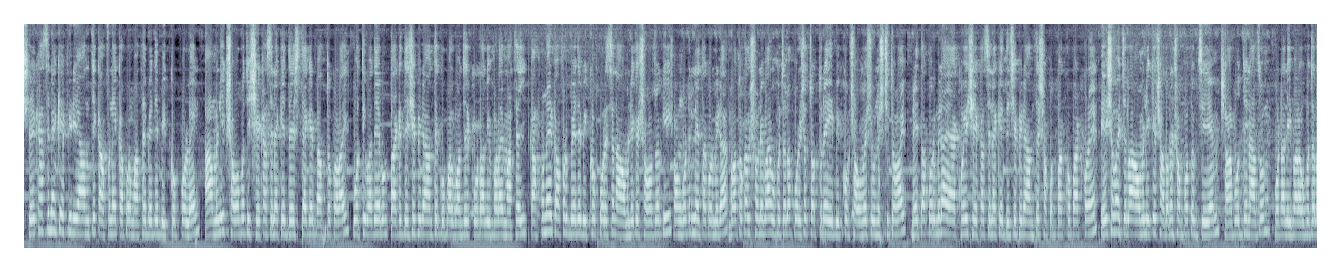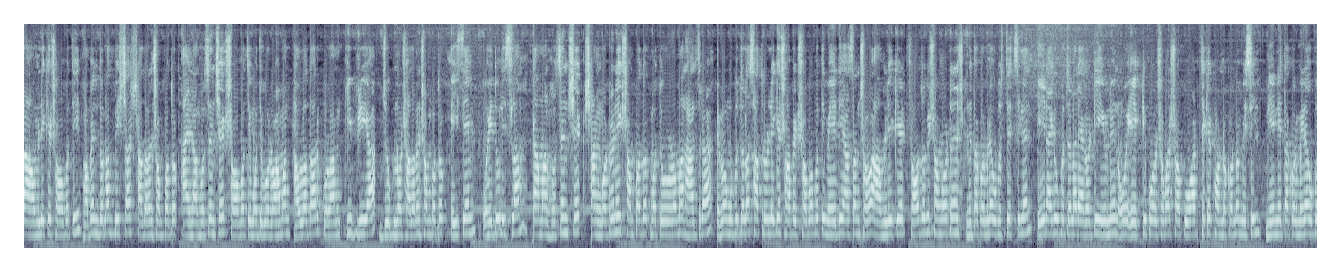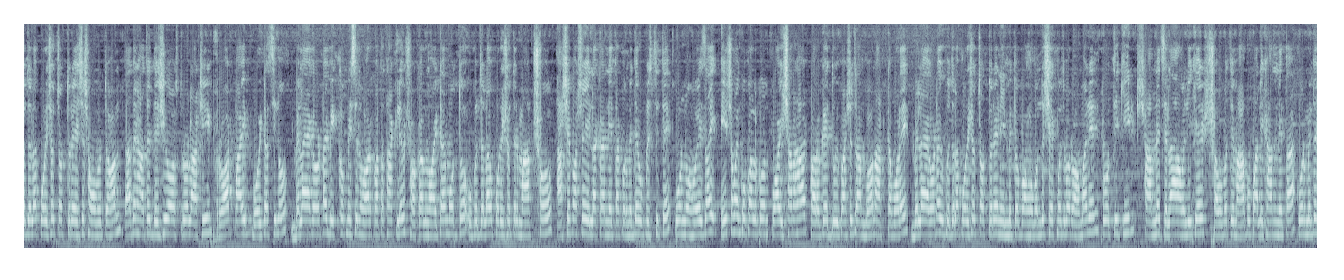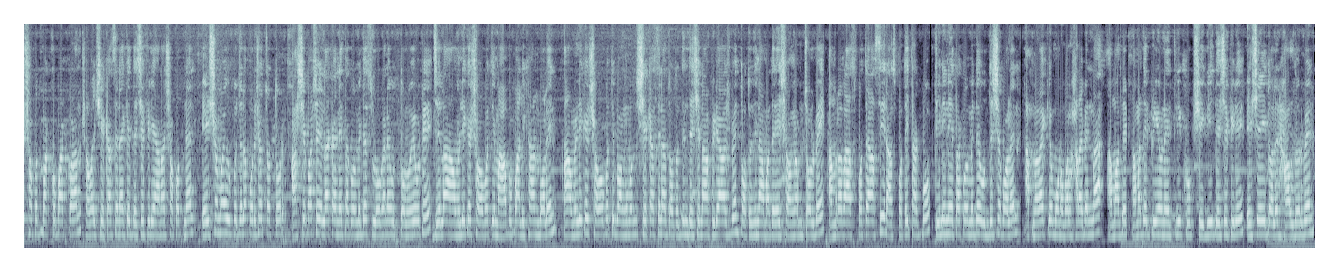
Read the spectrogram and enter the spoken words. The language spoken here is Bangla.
শেখ হাসিনাকে ফিরিয়ে আনতে কাফনে কাপড় মাথায় বেঁধে বিক্ষোভ করলেন আওয়ামী লীগ সভাপতি শেখ হাসিনাকে দেশ ত্যাগের বাধ্য করায় প্রতিবাদে এবং তাকে দেশে ফিরে আনতে গোপালগঞ্জের কোটালীপাড়ায় মাথায় কাফনের কাপড় বেঁধে বিক্ষোভ করেছেন আওয়ামী লীগের সহযোগী সংগঠনের নেতাকর্মীরা। গতকাল শনিবার উপজেলা পরিষদ চত্বরে এই বিক্ষোভ সমাবেশ অনুষ্ঠিত হয়। নেতাকর্মীরা এক হয়ে শেখ হাসিনাকে দেশে ফিরে আনতে শপথ বাক্য পাঠ করেন। এই সময় জেলা আওয়ামী লীগের সাধারণ সম্পাদক জি এম শাহাবুদ্দিন আজম, কোটালীপাড়া উপজেলা আওয়ামী লীগের সভাপতি ভবেন্দ্রনাথ বিশ্বাস, সাধারণ সম্পাদক আইনাল হোসেন শেখ সভাপতি মজিবুর রহমান, হাওলাদার গোলাম কিবরিয়া, যুগ্ম সাধারণ সম্পাদক এইচ এম ওহিদুল ইসলাম, কামাল হোসেন শেখ, সাংগঠনিক সম্পাদক মতিউর রহমান হাজরা এবং উপজেলা ছাত্রলীগের সাবেক সভাপতি মেহেদি হাসান সহ আওয়ামী লীগের সহযোগী সংগঠনের নেতাকর্মীরা উপস্থিত ছিলেন। এর আগে উপজেলার এগারোটি ইউনিয়ন ও একটি পৌরসভার সব ওয়ার্ড থেকে খণ্ড খণ্ড মিছিল নিয়ে নেতাকর্মীরা উপজেলা পরিষদ চত্বরে এসে সমবেত হন। তাদের হাতে দেশীয় অস্ত্র, লাঠি, রড, পাইপ, বইটা ছিল। বেলা এগারোটায় বিক্ষোভ মিছিল হওয়ার কথা থাকলেও সকাল নয়টার মধ্যে উপজেলা পরিষদের মাঠ সহ আশেপাশে এলাকার নেতাকর্মীদের উপস্থিতিতে পূর্ণ হয়ে যায়। এই সময় গোপালগঞ্জ, পয়সারহাট সড়কের দুই পাশে যানবাহন আটকা পড়ে। বেলা এগারোটায় উপজেলা পরিষদ চত্বরে নির্মিত বঙ্গবন্ধু শেখ মুজিবুর রহমানের প্রতীকীর সামনে জেলা আওয়ামী লীগের সভাপতি মাহবুব আলী খান নেতা কর্মীদের শপথ বাক্য পাঠ করান। সবাই শেখ হাসিনাকে দেশে ফিরিয়ে আনার শপথ নেন। এই সময় উপজেলা পরিষদ চত্বর আশেপাশে এলাকায় নেতা কর্মীদের স্লোগানে উত্তল হয়ে ওঠে। জেলা আওয়ামী লীগের সভাপতি মাহবুব আলী খান বলেন, আওয়ামী লীগের সভাপতি বঙ্গবন্ধু শেখ হাসিনা যতদিন দেশে না ফিরে আসবেন, ততদিন আমাদের এই সংগ্রাম চলবে। আমরা রাজপথে আছি, রাজপথেই থাকব। তিনি নেতা কর্মীদের উদ্দেশ্যে বলেন, আপনারা কেউ মনোবল হারাবেন না। আমাদের আমাদের প্রিয় নেত্রী খুব শীঘ্রই দেশে ফিরে এসে এই দলের হাল ধরবেন।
